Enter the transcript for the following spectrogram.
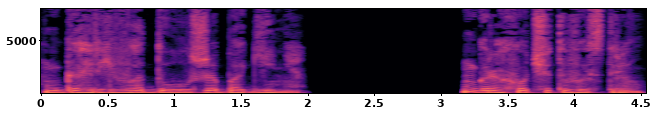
«Гори в аду, лже-богиня». Грохочет выстрел.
